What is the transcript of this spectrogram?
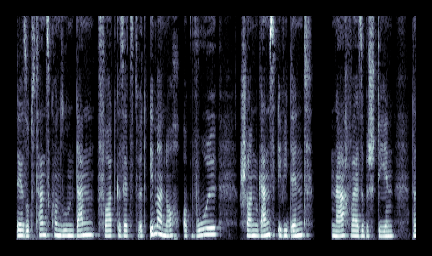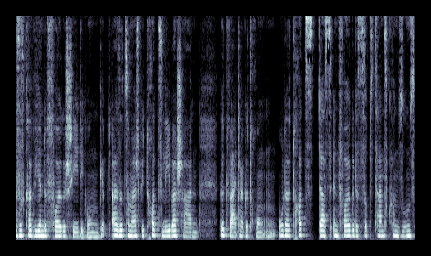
der Substanzkonsum dann fortgesetzt wird, immer noch, obwohl schon ganz evident Nachweise bestehen, dass es gravierende Folgeschädigungen gibt. Also zum Beispiel trotz Leberschaden wird weiter getrunken oder trotz, dass infolge des Substanzkonsums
